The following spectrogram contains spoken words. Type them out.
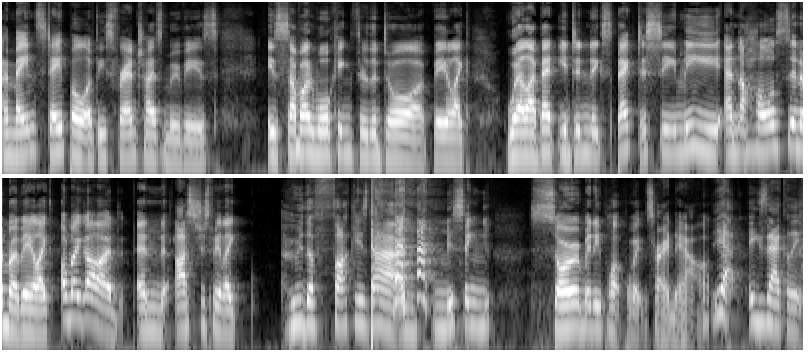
a main staple of these franchise movies is someone walking through the door being like, Well, I bet you didn't expect to see me and the whole cinema be like, Oh my god and us just be like, Who the fuck is that? I'm missing so many plot points right now. Yeah, exactly.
